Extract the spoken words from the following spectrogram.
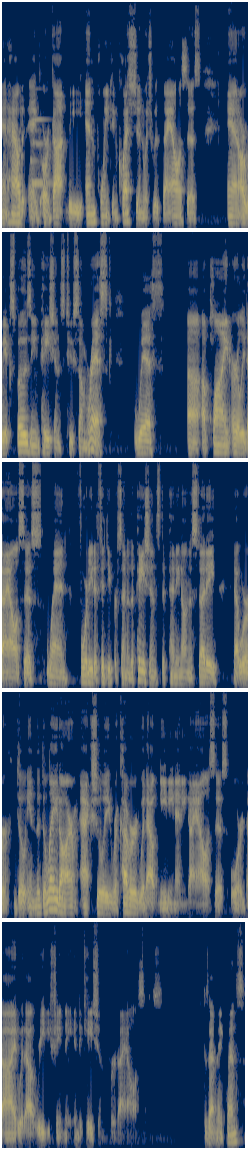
and how to, or got the endpoint in question, which was dialysis? And are we exposing patients to some risk with uh, applying early dialysis when 40 to 50% of the patients, depending on the study, that were in the delayed arm actually recovered without needing any dialysis or died without reaching the indication for dialysis. Does that make sense?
